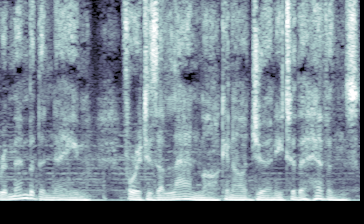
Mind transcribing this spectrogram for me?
Remember the name, for it is a landmark in our journey to the heavens.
